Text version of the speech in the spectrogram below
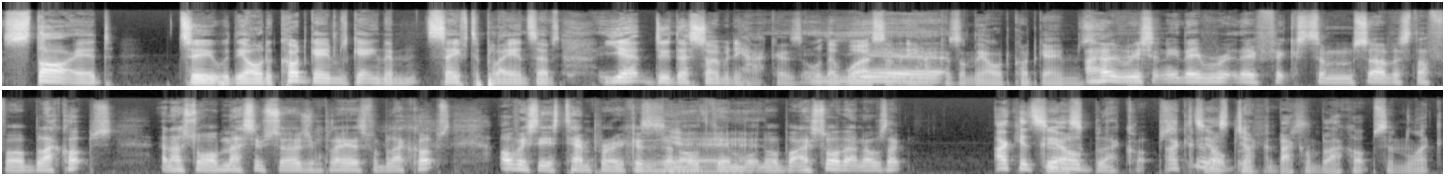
started to with the older COD games, getting them safe to play and serves. Yeah, dude, there's so many hackers, or there were so many hackers on the old COD games. I heard Yeah. recently they re- they fixed some server stuff for Black Ops, and I saw a massive surge in players for Black Ops. Obviously, it's temporary because it's an Yeah, old yeah, game and yeah. whatnot. But I saw that and I was like, I could see good us. old Black Ops. I could Good see us jumping back on Black Ops and like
